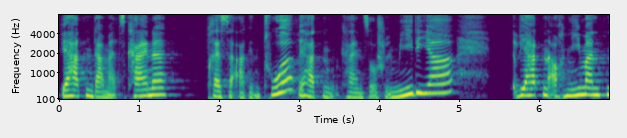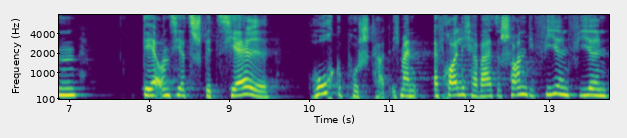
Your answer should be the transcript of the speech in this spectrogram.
Wir hatten damals keine Presseagentur, wir hatten kein Social Media, wir hatten auch niemanden, der uns jetzt speziell hochgepusht hat. Ich meine, erfreulicherweise schon die vielen, vielen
